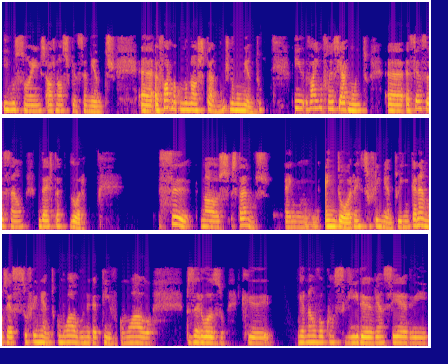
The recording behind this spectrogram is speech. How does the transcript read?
emoções, aos nossos pensamentos. a forma como nós estamos no momento vai influenciar muito a sensação desta dor se nós estamos em, em, dor, em sofrimento, e encaramos esse sofrimento como algo negativo, como algo pesaroso, que eu não vou conseguir vencer e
